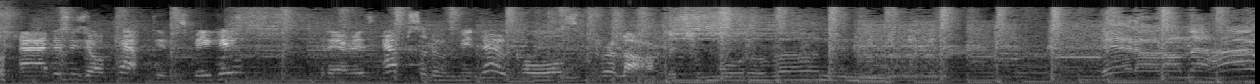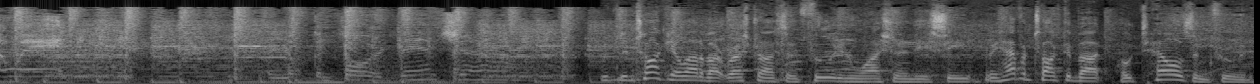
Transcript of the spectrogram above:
uh, this is your captain speaking. There is absolutely no cause for alarm. Let your motor running. We've been talking a lot about restaurants and food in Washington, D.C. We haven't talked about hotels and food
